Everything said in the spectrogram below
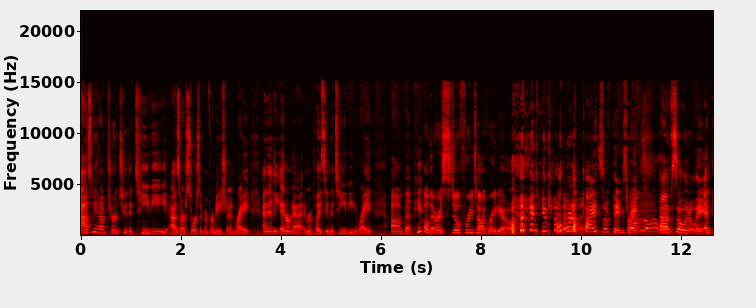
As we have turned to the TV as our source of information, right? And then the internet and replacing the TV, right? Um, but people, there is still free talk radio. and you can learn all kinds of things, right? Absolutely. Absolutely. And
